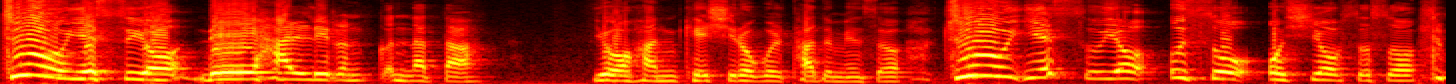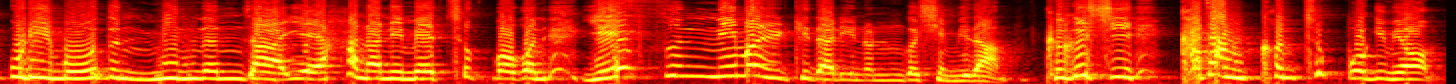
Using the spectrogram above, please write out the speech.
주 예수여 내 할 일은 끝났다. 요한 계시록을 닫으면서 주 예수여 어서 오시옵소서 우리 모든 믿는 자의 하나님의 축복은 예수님을 기다리는 것입니다. 그것이 가장 큰 축복이며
